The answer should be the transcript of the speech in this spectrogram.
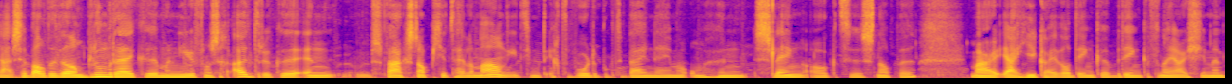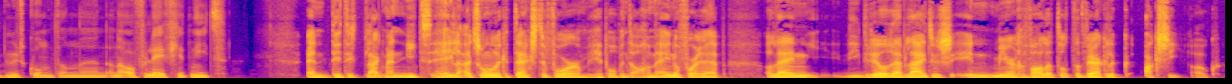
Ja, ze hebben altijd wel een bloemrijke manier van zich uitdrukken. En vaak snap je het helemaal niet. Je moet echt het woordenboek erbij nemen om hun slang ook te snappen. Maar ja, hier kan je wel denken, bedenken van... nou ja, als je in mijn buurt komt, dan, uh, dan overleef je het niet. En dit is, lijkt mij niet hele uitzonderlijke teksten voor hip-hop in het algemeen of voor rap. Alleen die drillrap leidt dus in meer gevallen tot daadwerkelijk actie ook.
